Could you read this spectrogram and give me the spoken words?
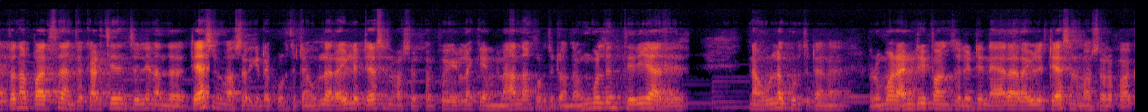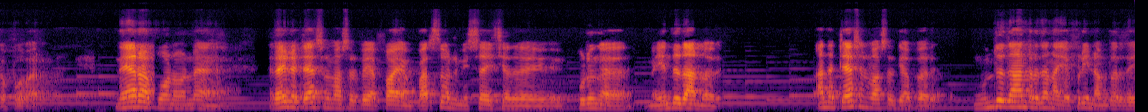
இப்போ தான் பர்ஸு அங்கே கிடச்சதுன்னு சொல்லி நான் அந்த ஸ்டேஷன் மாஸ்டர் கிட்ட கொடுத்துட்டேன். உள்ள ரயில்வே ஸ்டேஷன் மாஸ்டர் கிட்ட போய் எல்லாம் கேளுங்க. நான் தான் கொடுத்துட்டு வந்தேன். உங்களுதுன்னு தெரியாது. நான் உள்ளே கொடுத்துட்டேங்க ரொம்ப நன்றிப்பான்னு சொல்லிட்டு நேராக ரயில்வே ஸ்டேஷன் மாஸ்டரை பார்க்க போவார். நேராக போனோடனே ரயில்வே ஸ்டேஷன் மாஸ்டர் போய் அப்பா என் பர்ஸ் ஒன்று மிஸ் ஆயிடுச்சு. அதை கொடுங்க. நான் எந்ததான்னு அந்த ஸ்டேஷன் மாஸ்டர் கேட்பாரு முந்துதான்றதை நான் எப்படி நம்புறது?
